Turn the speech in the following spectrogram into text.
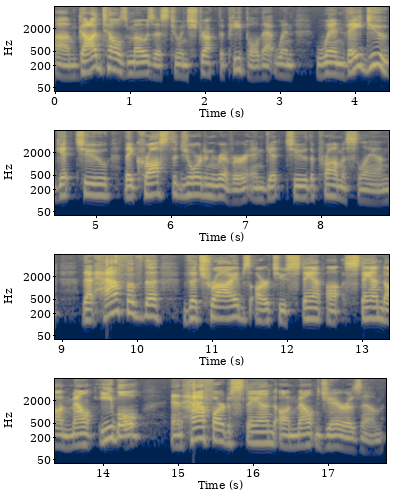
um, God tells Moses to instruct the people that when when they do get to they cross the Jordan River and get to the promised land, that half of the the tribes are to stand uh, stand on Mount Ebal and half are to stand on Mount Gerizim.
